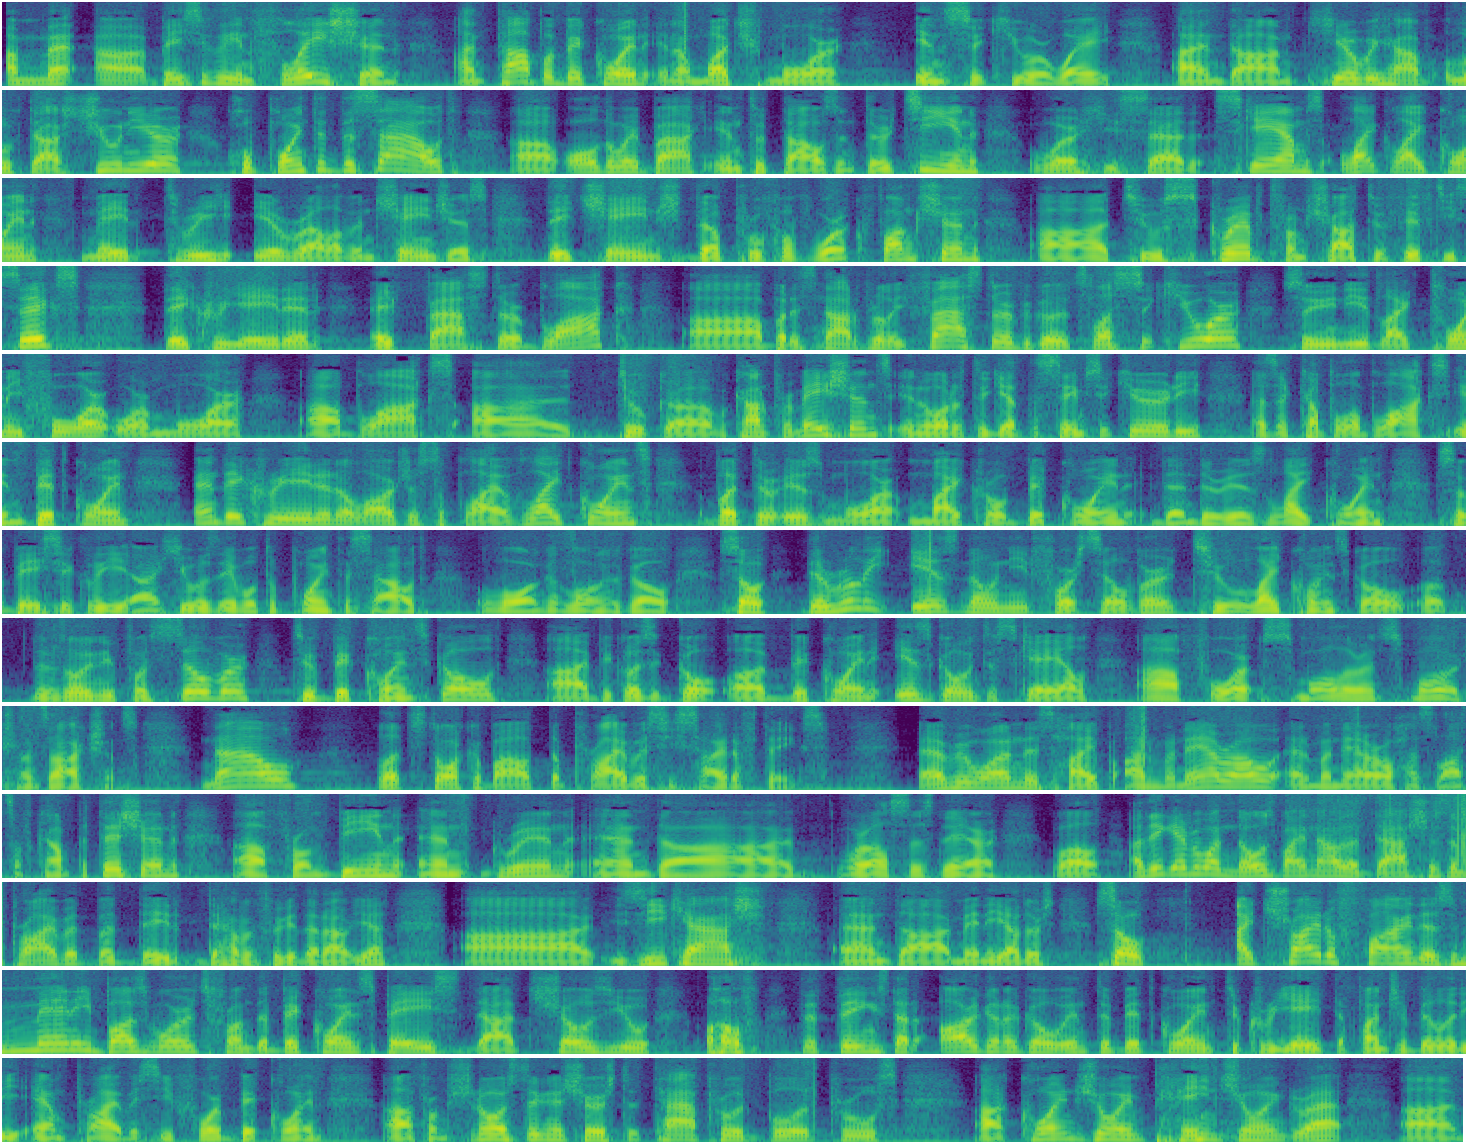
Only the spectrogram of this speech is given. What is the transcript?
uh, basically inflation on top of Bitcoin in a much more insecure way. And um, here we have Luke Dash Jr., who pointed this out uh, all the way back in 2013, where he said scams like Litecoin made three irrelevant changes. They changed the proof of work function uh, to scrypt from SHA-256. They created a faster block, uh, but it's not really faster because it's less secure. So you need like 24 or more uh, blocks uh, to uh, confirmations in order to get the same security as a couple of blocks in Bitcoin. And they created a larger supply of Litecoins, but there is more micro Bitcoin than there is Litecoin. So basically, uh, he was able to point this out long and long ago. So there really is no need for silver to Litecoin's gold. Uh, there's no need for silver to Bitcoin's gold uh, because go, Bitcoin is going to scale for smaller and smaller transactions. Now, let's talk about the privacy side of things. Everyone is hype on Monero, and Monero has lots of competition uh, from Beam and Grin, and uh, what else is there? Well, I think everyone knows by now that Dash isn't private, but they, they haven't figured that out yet. Uh, Zcash and uh, many others. So I try to find as many buzzwords from the Bitcoin space that shows you of the things that are going to go into Bitcoin to create the fungibility and privacy for Bitcoin. Uh, from Schnorr signatures to Taproot, bulletproofs, uh, CoinJoin, PayJoin, gra- uh,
